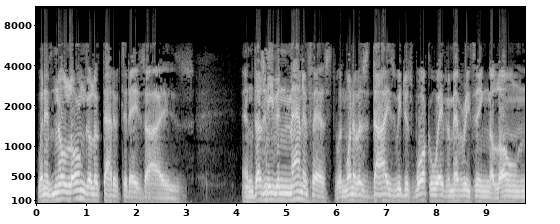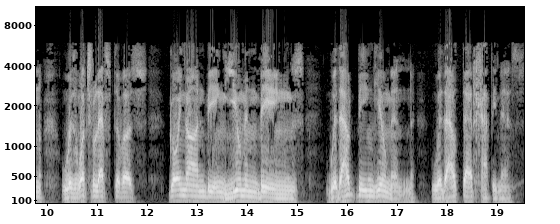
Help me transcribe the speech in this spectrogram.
when it no longer looked out of today's eyes, and doesn't even manifest. When one of us dies, we just walk away from everything alone with what's left of us, going on being human beings without being human, without that happiness.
